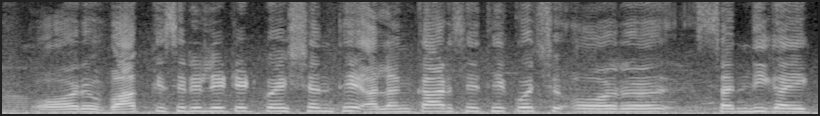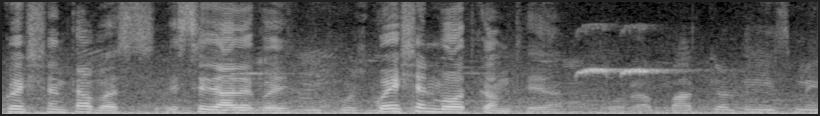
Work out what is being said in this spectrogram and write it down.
हाँ। और वाक्य से रिलेटेड क्वेश्चन थे अलंकार से थे कुछ और संधि का एक क्वेश्चन था बस इससे ज़्यादा क्वेश्चन बहुत कम थे। और अब बात करते हैं इसमें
